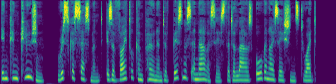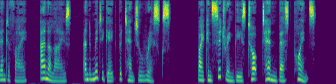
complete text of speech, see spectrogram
In conclusion, risk assessment is a vital component of business analysis that allows organizations to identify, analyze, and mitigate potential risks. By considering these top 10 best points,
